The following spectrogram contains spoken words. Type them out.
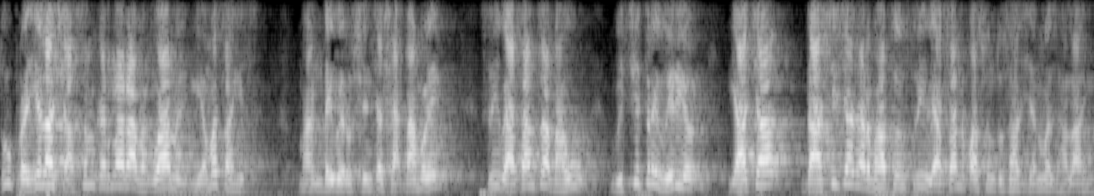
तू प्रजेला शासन करणारा भगवान यमच आहेस. मांडव्य ऋषींच्या शापामुळे श्री व्यासांचा भाऊ विचित्र वीर्य याच्या दाशीच्या गर्भातून श्री व्यासांपासून तुझा जन्म झाला आहे.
